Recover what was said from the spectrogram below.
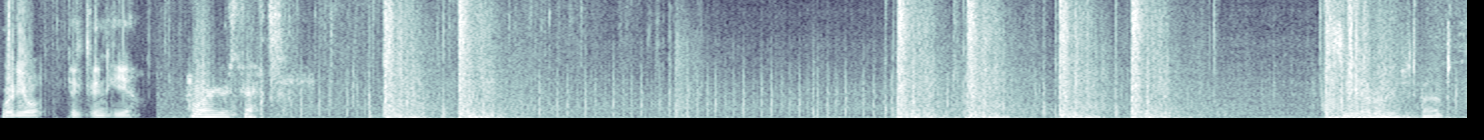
Radio is in here. Warriors tracked. Sierra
